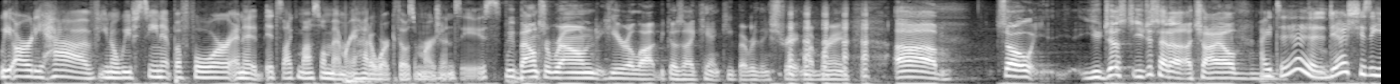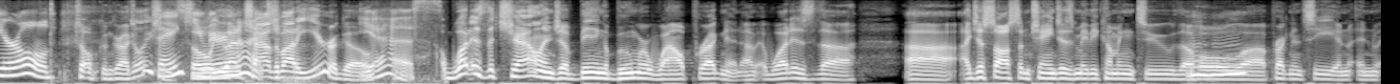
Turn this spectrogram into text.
we already have, you know, we've seen it before, and it, it's like muscle memory how to work those emergencies. We bounce around here a lot because I can't keep everything straight in my brain. Um, so you just you just had a, a, child. I did. Yeah, she's a year old. So congratulations. Thank so you. So you had much. a child about a year ago. Yes. What is the challenge of being a boomer while pregnant? Uh, what is the uh, I just saw some changes maybe coming to the mm-hmm. whole uh, pregnancy and, and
